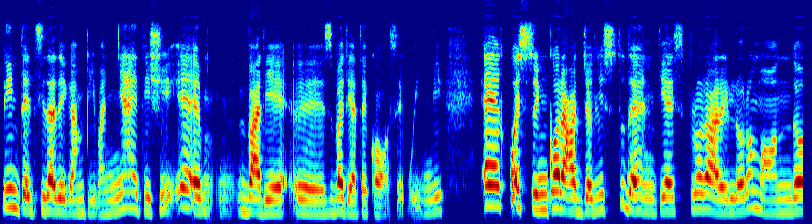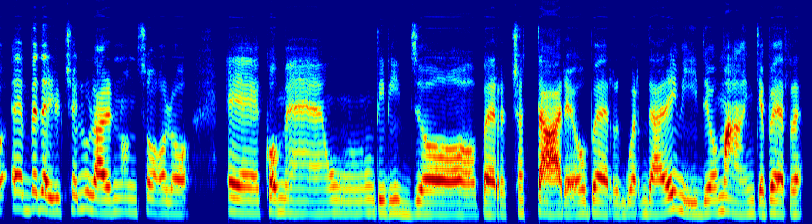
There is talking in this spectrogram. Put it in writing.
l'intensità dei campi magnetici e mm, varie, eh, svariate cose. Quindi. E questo incoraggia gli studenti a esplorare il loro mondo e vedere il cellulare non solo eh, come un utilizzo per chattare o per guardare video, ma anche per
